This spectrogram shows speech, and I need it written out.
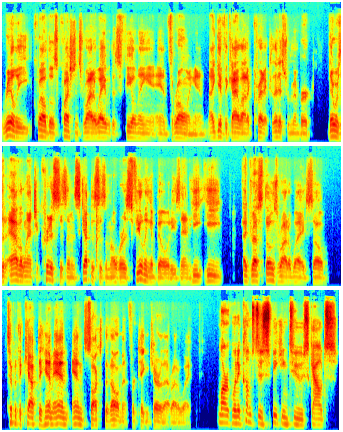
really quelled those questions right away with his fielding and throwing. And I give the guy a lot of credit because I just remember there was an avalanche of criticism and skepticism over his fielding abilities, and he he addressed those right away. So tip of the cap to him and and Sox development for taking care of that right away. Mark, when it comes to speaking to scouts,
